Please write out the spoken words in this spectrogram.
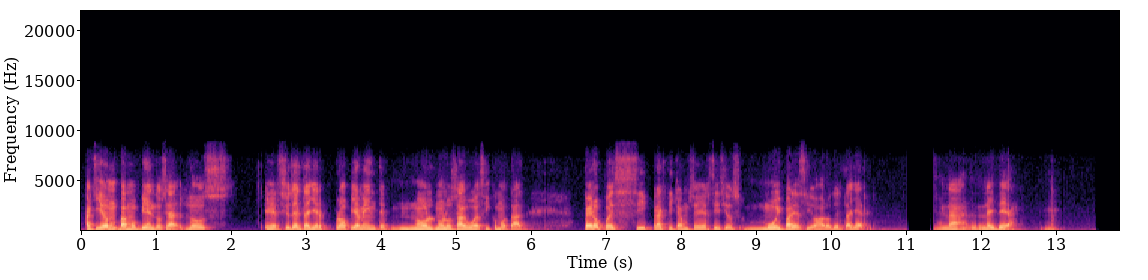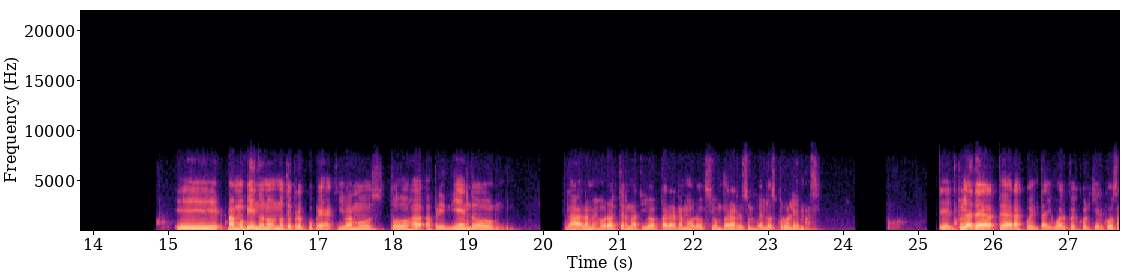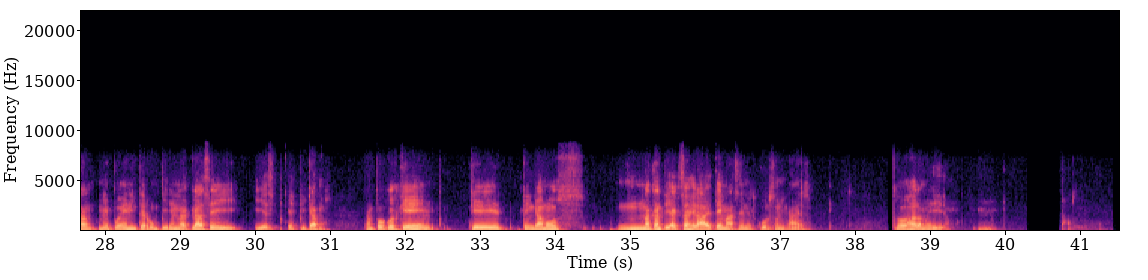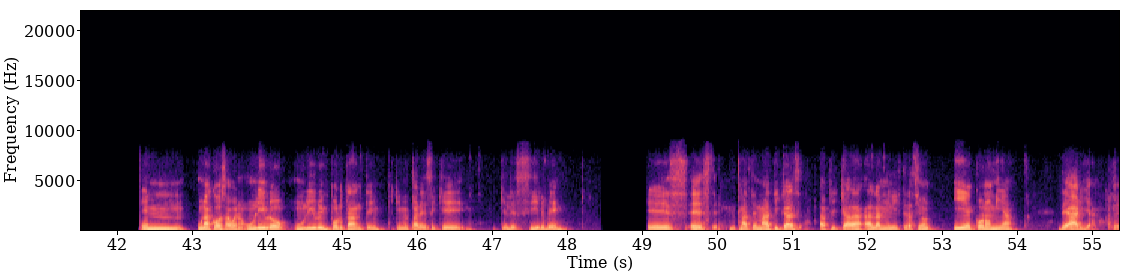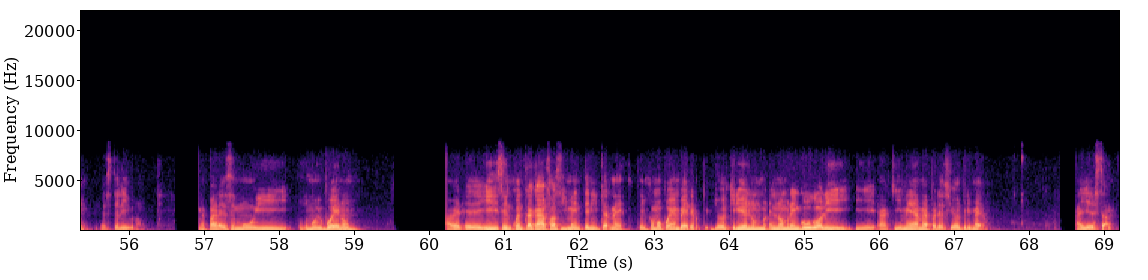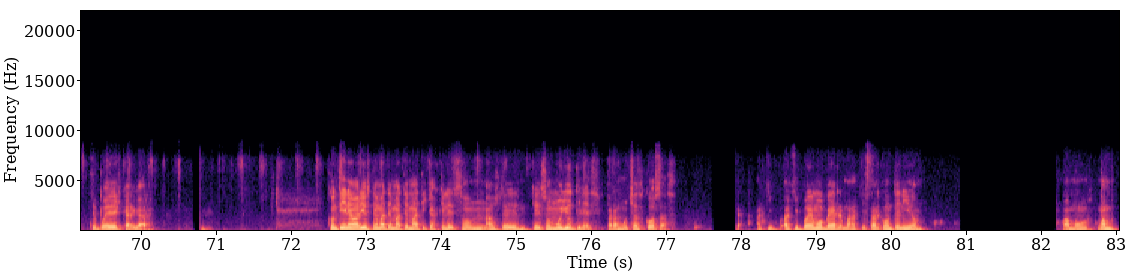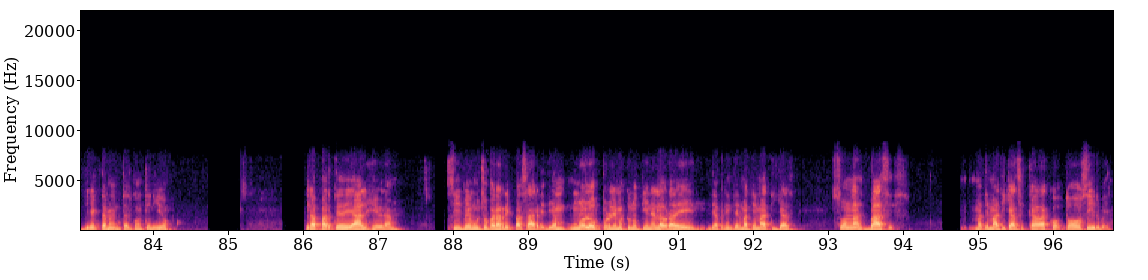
aquí vamos viendo, o sea, los ejercicios del taller propiamente no, no los hago así como tal pero pues sí practicamos ejercicios muy parecidos a los del taller. La, la idea. Eh, vamos viendo, no, no te preocupes, aquí vamos todos aprendiendo la, la, mejor alternativa para la mejor opción para resolver los problemas. Eh, tú ya te, te, darás cuenta, igual pues cualquier cosa me pueden interrumpir en la clase y, y explicamos. Tampoco es que, que tengamos una cantidad exagerada de temas en el curso ni nada de eso. Todos a la medida. En una cosa, bueno, un libro, un libro importante que me parece que, que les sirve es este, Matemáticas aplicada a la Administración y Economía de Aria, este libro. Me parece muy, muy bueno a ver, eh, y se encuentra acá fácilmente en internet, como pueden ver. Yo escribí el, nombre en Google y, aquí me, me, apareció el primero. Ahí está, se puede descargar. Contiene varios temas de matemáticas que les son a ustedes, que son muy útiles para muchas cosas. Aquí, aquí podemos ver, bueno, aquí está el contenido. Vamos, vamos directamente al contenido. La parte de álgebra sirve mucho para repasar. uno de los problemas que uno tiene a la hora de, de aprender matemáticas son las bases. Matemáticas, cada, todo sirve.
